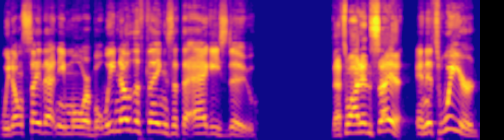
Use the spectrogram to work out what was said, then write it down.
we don't say that anymore, but we know the things that the Aggies do, That's why I didn't say it. and it's weird.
